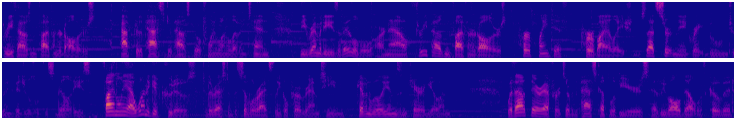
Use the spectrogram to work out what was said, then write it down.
$3,500. After the passage of House Bill 211110, the remedies available are now $3,500 per plaintiff per violation. So that's certainly a great boon to individuals with disabilities. Finally, I want to give kudos to the rest of the Civil Rights Legal Program team, Kevin Williams and Kara Gillen. Without their efforts over the past couple of years, as we've all dealt with COVID,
